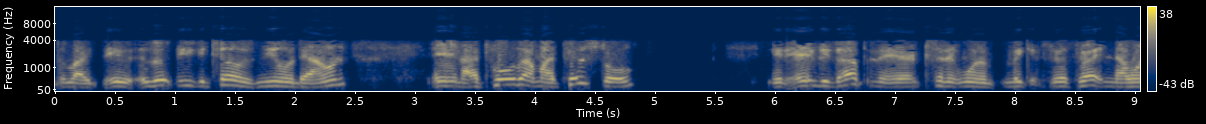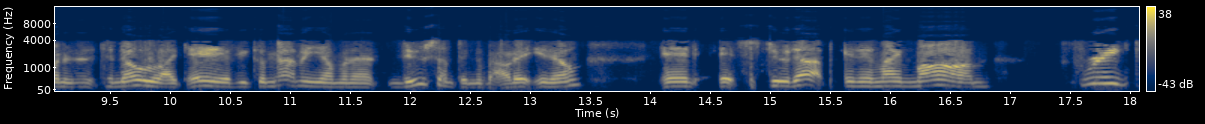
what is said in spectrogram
but like it, it looked, you could tell it was kneeling down. And I pulled out my pistol it up in the air because I didn't want to make it feel threatened. I wanted it to know, like, hey, if you come at me, I'm gonna do something about it, you know. And it stood up, and then my mom freaked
